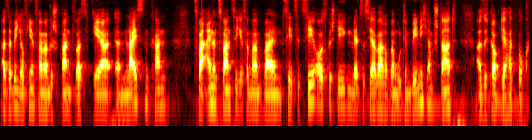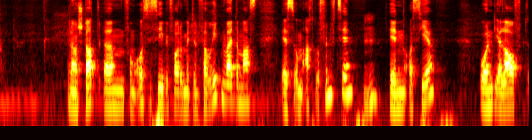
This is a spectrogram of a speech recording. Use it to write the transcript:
Also da bin ich auf jeden Fall mal gespannt, was er ähm, leisten kann. 2021 ist er aber beim CCC ausgestiegen. Letztes Jahr war er beim UTMB nicht am Start. Also ich glaube, der hat Bock. Genau, Start ähm, vom OCC, bevor du mit den Favoriten weitermachst, ist um 8.15 Uhr mhm. in Ossier. Und ihr lauft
